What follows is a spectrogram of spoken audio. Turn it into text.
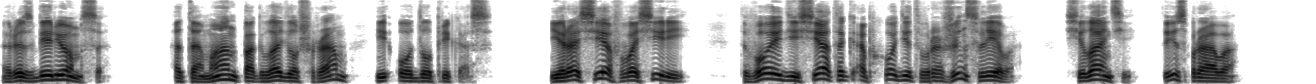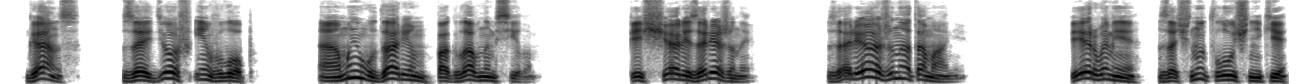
«Разберемся». Атаман погладил шрам и отдал приказ. «Яросев, Василий, твой десяток обходит вражин слева. Силантий, ты справа. Ганс, зайдешь им в лоб, а мы ударим по главным силам. Пищали заряжены? Заряжены атамане. Первыми зачнут лучники,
